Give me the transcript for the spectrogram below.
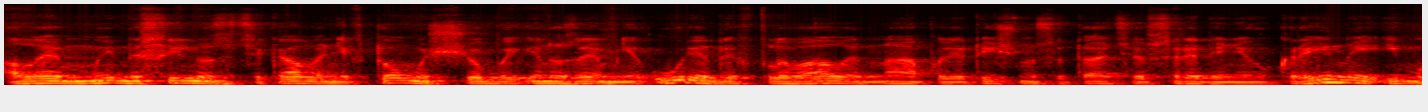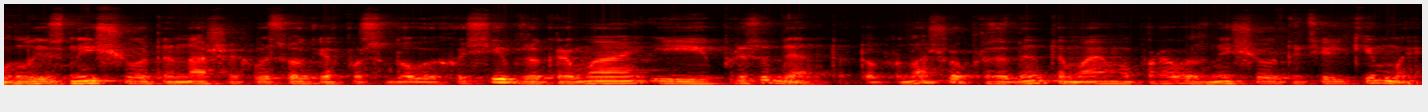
Але ми не сильно зацікавлені в тому, щоб іноземні уряди впливали на політичну ситуацію всередині України і могли знищувати наших високих посадових осіб, зокрема і президента. Тобто, нашого президента маємо право знищувати тільки ми.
